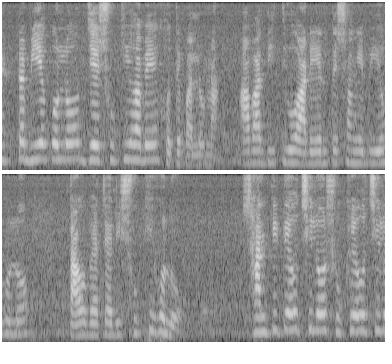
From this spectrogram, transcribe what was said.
একটা বিয়ে করল যে সুখী হবে হতে পারল না। আবার দ্বিতীয় আরিয়ান্তের সঙ্গে বিয়ে হলো, তাও বেচারি সুখী হলো। শান্তিতেও ছিল, সুখেও ছিল,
